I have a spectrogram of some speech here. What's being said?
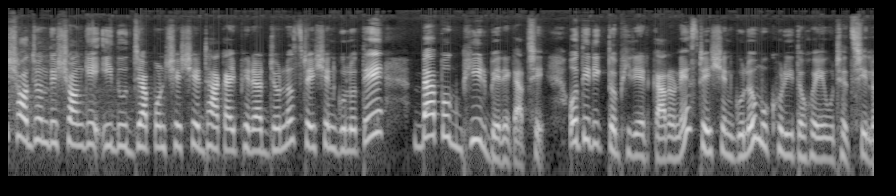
স্বজনদের সঙ্গে ঈদ উদযাপন শেষে ঢাকায় ফেরার জন্য স্টেশনগুলোতে ব্যাপক ভিড় বেড়ে গেছে। অতিরিক্ত ভিড়ের কারণে স্টেশনগুলো মুখরিত হয়ে উঠেছিল।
